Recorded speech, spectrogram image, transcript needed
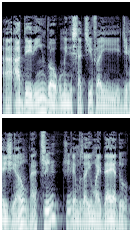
a, aderindo a alguma iniciativa aí de região, né? Sim, sim. Temos aí uma ideia do,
